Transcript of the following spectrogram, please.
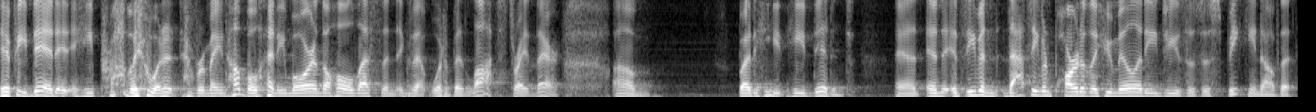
if he did, it, he probably wouldn't have remained humble anymore, and the whole lesson would have been lost right there. Um, but he, he didn't. And, and it's even, that's even part of the humility Jesus is speaking of, that,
